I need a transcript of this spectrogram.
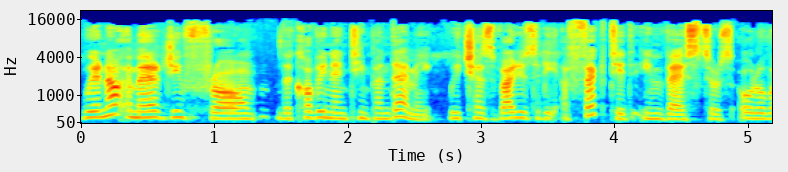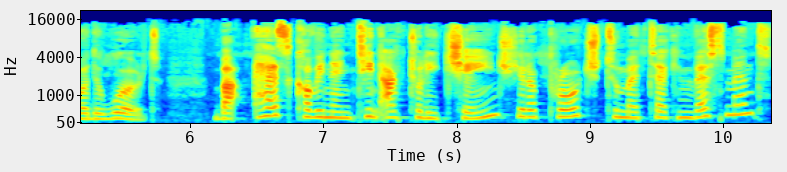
We are now emerging from the COVID 19 pandemic, which has variously affected investors all over the world. But has COVID 19 actually changed your approach to medtech investment?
